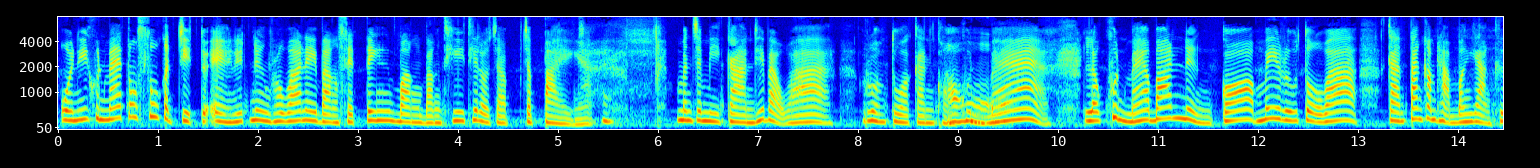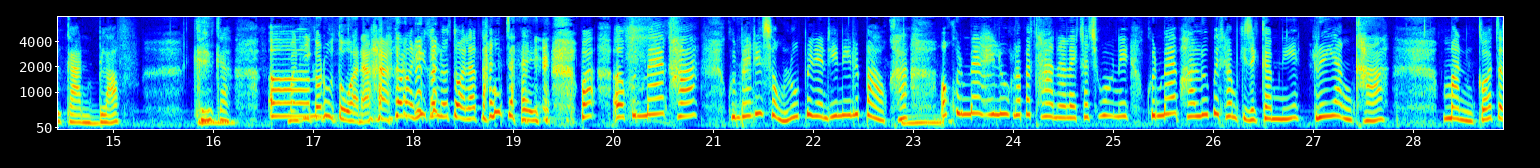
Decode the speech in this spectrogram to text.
โอ้ยนี่คุณแม่ต้องสู้กับจิตตัวเองนิดนึง เพราะว่าในบาง setting บางบางที่ที่เราจะจะไปอย่างเงี้ย มันจะมีการที่แบบว่า รวมตัวกันของโอ้โหคุณแม่ แล้วคุณแม่บ้านหนึ่งก็ไม่รู้ตัวว่าการตั้งคำถามบางอย่างคือการบลัฟคือการเอ่อบางทีก็รู้ตัวนะคะบางทีก็รู้ตัวแล้วตั้งใจ ว่าเออคุณแม่คะ คุณแม่ได้ส่งลูกไปเรียนที่นี่หรือเปล่าคะอ๋อคุณแม่ให้ลูกรับประทานอะไรคะช่วงนี้ คุณแม่พาลูกไปทำกิจกรรมนี้หรือยังคะ มันก็จะ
